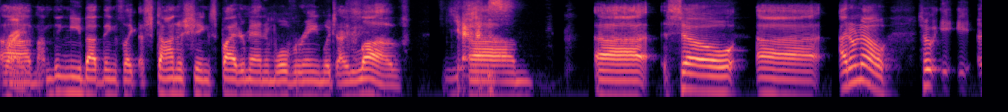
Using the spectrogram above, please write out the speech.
Right. Um, I'm thinking about things like Astonishing Spider Man and Wolverine, which I love. Yes. Um, uh, so uh, I don't know. So uh,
